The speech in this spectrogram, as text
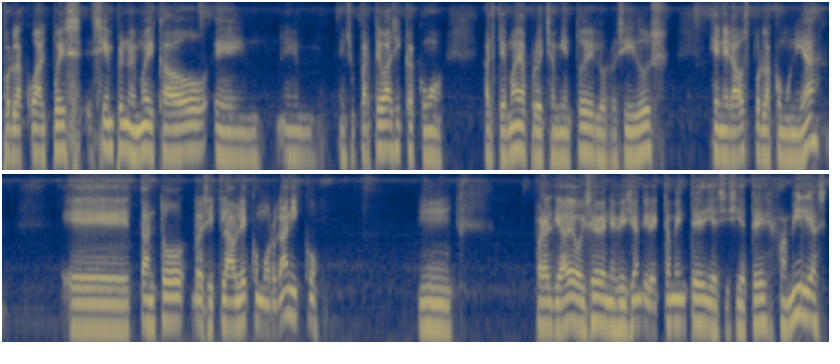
por la cual pues siempre nos hemos dedicado en, en su parte básica como al tema de aprovechamiento de los residuos generados por la comunidad eh, tanto reciclable como orgánico. Mm, para el día de hoy se benefician directamente 17 familias,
